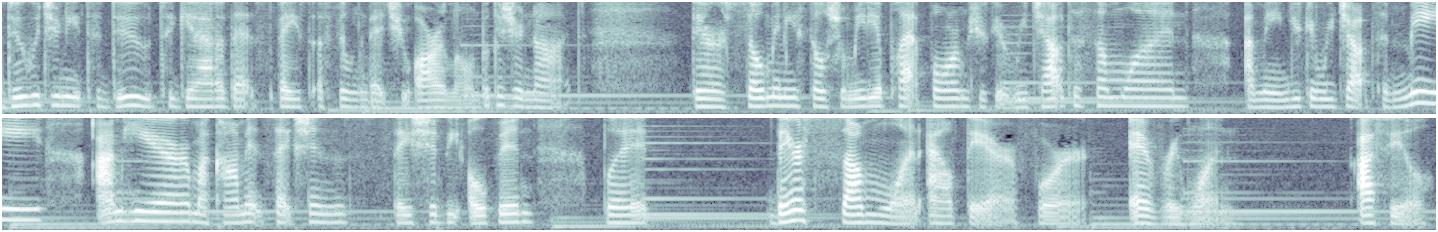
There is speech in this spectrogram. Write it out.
do what you need to do to get out of that space of feeling that you are alone because you're not. There are so many social media platforms. You can reach out to someone. I mean, you can reach out to me. I'm here. My comment sections, they should be open, but there's someone out there for everyone. I feel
